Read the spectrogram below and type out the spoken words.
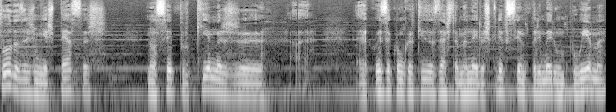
Todas as minhas peças, não sei porquê, mas uh, a coisa concretiza-se desta maneira. Eu escrevo sempre primeiro um poema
